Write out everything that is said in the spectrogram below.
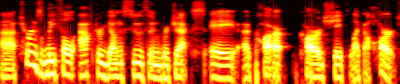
uh, turns lethal after young Susan rejects a, a car, card shaped like a heart.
